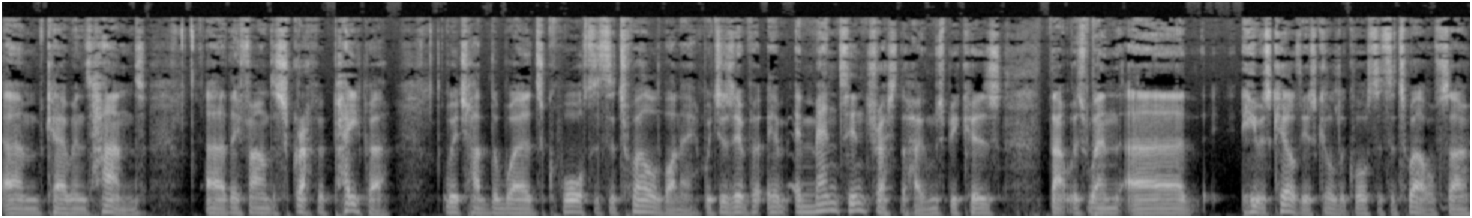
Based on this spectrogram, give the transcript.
um, Kirwan's hand. Uh, they found a scrap of paper which had the words quarter to 12 on it, which is of immense interest to Holmes because that was when uh, he was killed. He was killed at quarter to 12. So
